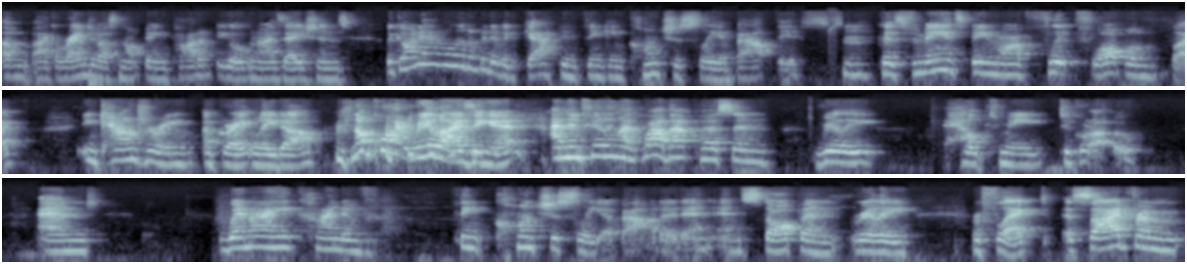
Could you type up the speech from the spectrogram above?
um, like a range of us not being part of big organizations, we're going to have a little bit of a gap in thinking consciously about this. Hmm. Because for me, it's been more flip flop of like encountering a great leader, not quite realizing it, and then feeling like, wow, that person really helped me to grow. And when I kind of think consciously about it and, and stop and really reflect, aside from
